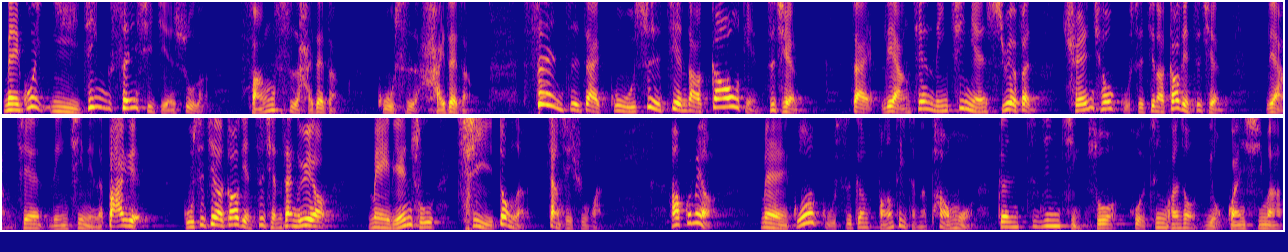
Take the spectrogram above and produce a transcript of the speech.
美国已经升息结束了，房市还在涨，股市还在涨，甚至在股市见到高点之前，在两千零七年十月份全球股市见到高点之前，两千零七年的八月股市见到高点之前的三个月哦，美联储启动了降息循环。好，各位朋友，美国股市跟房地产的泡沫跟资金紧缩或资金宽松有关系吗？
